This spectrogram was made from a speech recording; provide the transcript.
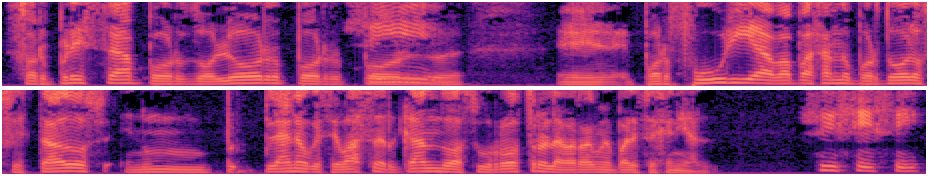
sorpresa, por dolor, por, Sí. por, eh, por furia, va pasando por todos los estados en un plano que se va acercando a su rostro, la verdad me parece genial. Sí, sí, sí.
